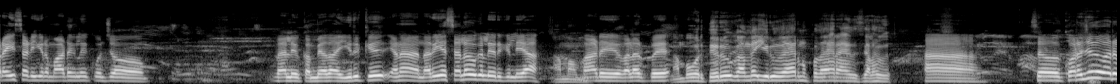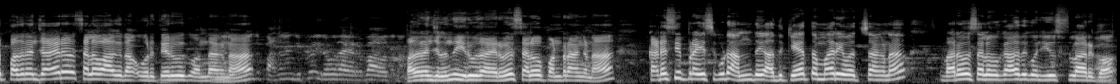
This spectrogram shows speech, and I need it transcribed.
ப்ரைஸ் அடிக்கிற மாடுங்களுக்கு கொஞ்சம் வேல்யூ கம்மியாக தான் இருக்குது ஏன்னா நிறைய செலவுகள் இருக்கு இல்லையா? ஆமா ஆமா. மாடு வளர்ப்பு. நம்ம ஒரு தெருவுக்கு வந்தா இருபதாயிரம் முப்பதாயிரம் ஆகுது செலவு. ஸோ குறைஞ்சது ஒரு பதினஞ்சாயிரம் செலவாகுதான் ஒரு தெருவுக்கு வந்தாங்கன்னா. பதினஞ்சுலேருந்து இருபதாயிரம் ரூபாய் செலவு பண்ணுறாங்கன்னா கடைசி ப்ரைஸ் கூட அந்த அதுக்கேற்ற மாதிரி வச்சாங்கன்னா வரவு செலவுக்காவது கொஞ்சம் யூஸ்ஃபுல்லாக இருக்கும்.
